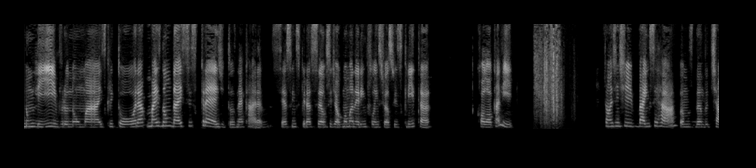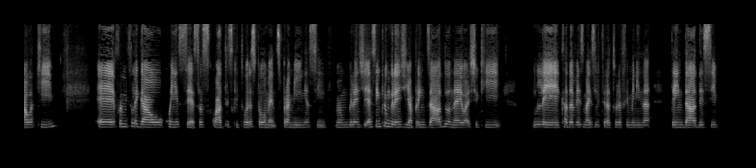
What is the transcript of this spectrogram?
num livro, numa escritora, mas não dá esses créditos, né, cara? Se essa inspiração, se de alguma maneira influenciou a sua escrita, coloca ali. Então a gente vai encerrar, vamos dando tchau aqui. É, foi muito legal conhecer essas quatro escritoras, pelo menos para mim, assim, é um grande, é sempre um grande aprendizado, né? Eu acho que ler cada vez mais literatura feminina tem dado esse,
